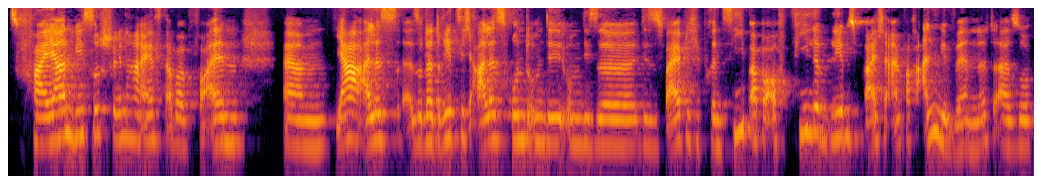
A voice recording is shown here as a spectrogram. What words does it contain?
zu feiern, wie es so schön heißt, aber vor allem ähm, ja, alles, also da dreht sich alles rund um, die, um diese, dieses weibliche Prinzip, aber auf viele Lebensbereiche einfach angewendet. Also,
